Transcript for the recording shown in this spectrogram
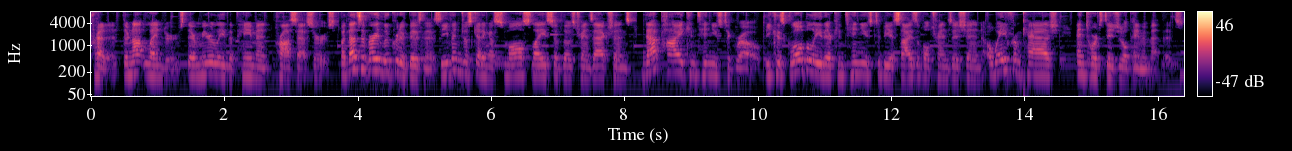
credit. They're not lenders, they're merely the payment processors. But that's a very lucrative business. Even just getting a small slice of those transactions, that pie continues to grow because globally there continues to be a sizable transition away from cash and towards digital payment methods.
